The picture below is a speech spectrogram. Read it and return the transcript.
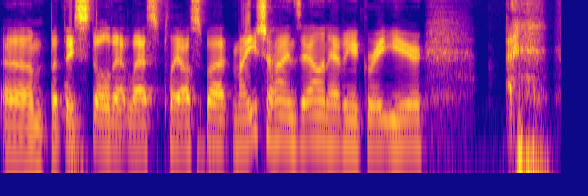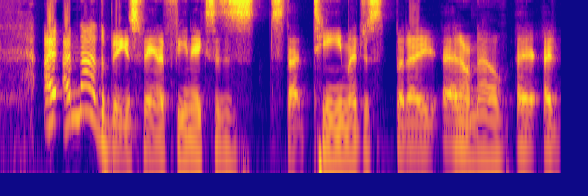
Um, but they stole that last playoff spot. Myisha Hines Allen having a great year. I, am not the biggest fan of Phoenix's team. I just, but I, I don't know. I, I,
